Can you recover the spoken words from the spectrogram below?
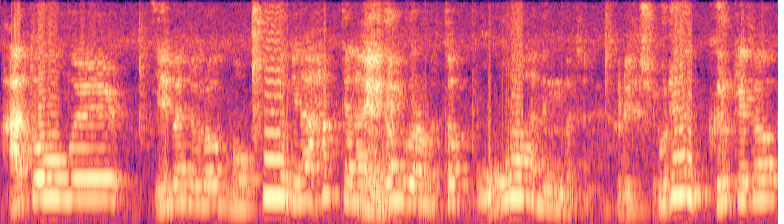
아동을 일반적으로 뭐 폭력이나 학대나 네네. 이런 거로부터 보호하는 거잖아요. 그렇죠. 우리는 그렇게 해서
